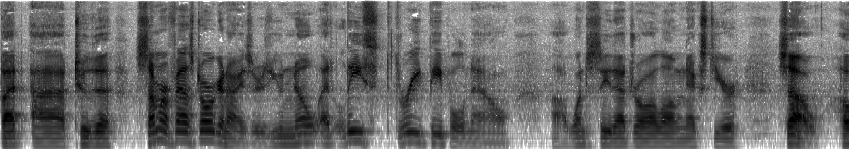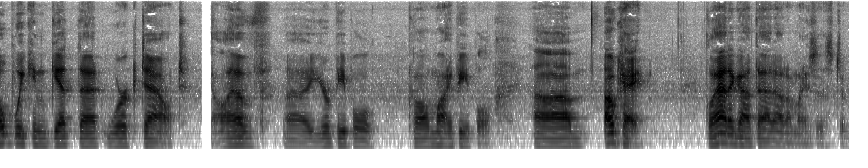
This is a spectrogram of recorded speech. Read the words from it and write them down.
But to the Summerfest organizers, you know at least three people now want to see that draw along next year. So, hope we can get that worked out. I'll have uh, your people call my people. Um, okay, glad I got that out of my system.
